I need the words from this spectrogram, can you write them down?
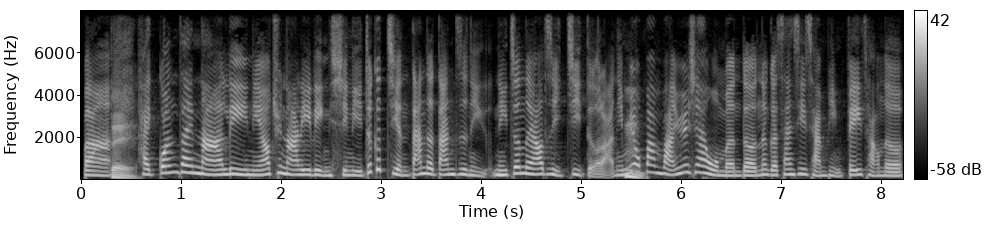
吧？对，海关在哪里？你要去哪里领行李？这个简单的单子你，你你真的要自己记得啦。你没有办法，嗯、因为现在我们的那个三 C 产品非常的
